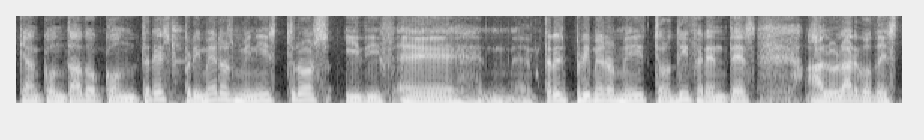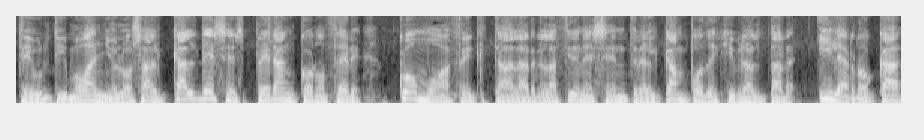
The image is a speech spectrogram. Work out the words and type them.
que han contado con tres primeros ministros y eh, tres primeros ministros diferentes a lo largo de este último año. Los alcaldes esperan conocer cómo afecta a las relaciones entre el campo de Gibraltar y la Roca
